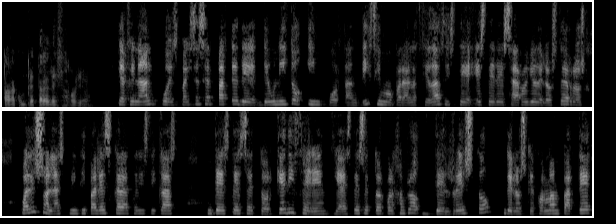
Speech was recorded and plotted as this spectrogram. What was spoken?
para completar el desarrollo. Y al final, pues vais a ser parte de, de, un hito importantísimo para la ciudad, este, este desarrollo de los cerros. ¿Cuáles son las principales características de este sector? ¿Qué diferencia este sector, por ejemplo, del resto de los que forman parte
